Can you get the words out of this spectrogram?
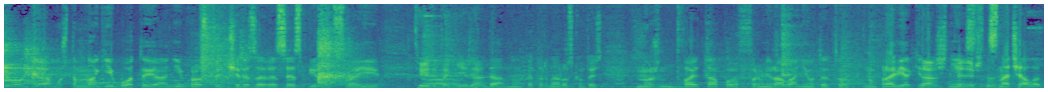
ли он, потому что многие боты, они просто через RSS пишут свои Твиты а, такие, вот, да. ну, которые на русском. То есть нужно два этапа формирования вот этого, ну, проверки, Да, точнее. конечно. Сначала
